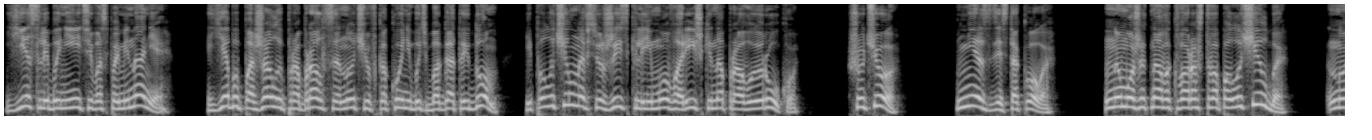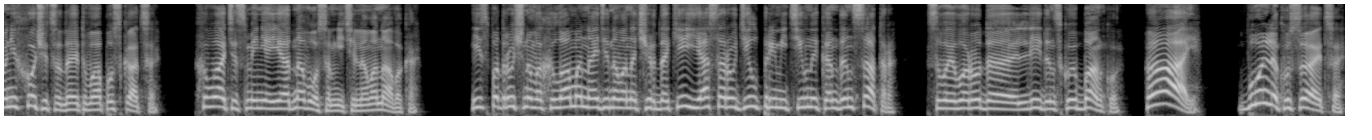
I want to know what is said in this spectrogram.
Если бы не эти воспоминания, я бы, пожалуй, пробрался ночью в какой-нибудь богатый дом и получил на всю жизнь клеймо воришки на правую руку. Шучу. Нет здесь такого. Ну, может, навык воровства получил бы, но не хочется до этого опускаться. Хватит с меня и одного сомнительного навыка. Из подручного хлама, найденного на чердаке, я соорудил примитивный конденсатор, своего рода лейденскую банку. Ай! Больно кусается.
